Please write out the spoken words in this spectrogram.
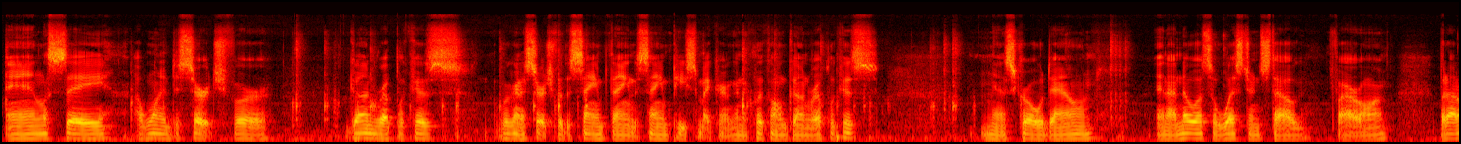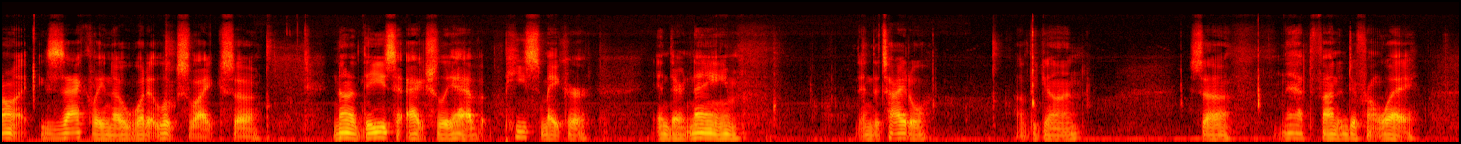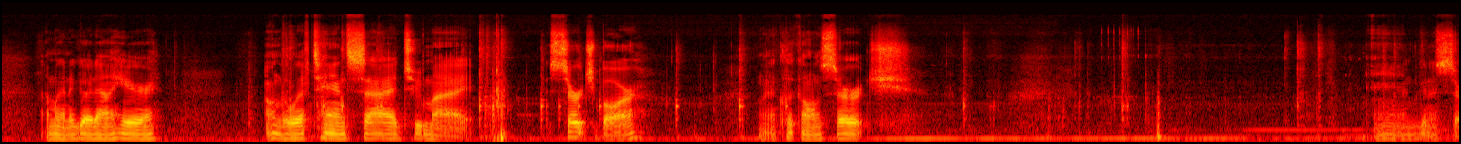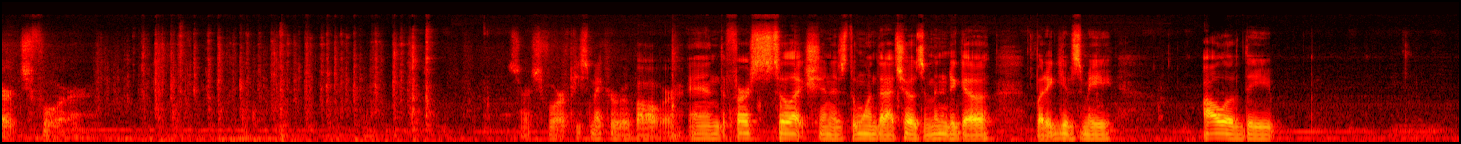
and let's say I wanted to search for gun replicas, we're going to search for the same thing, the same peacemaker. I'm going to click on gun replicas, and then scroll down, and I know it's a western style firearm, but I don't exactly know what it looks like, so none of these actually have peacemaker in their name, in the title of the gun. So I have to find a different way. I'm going to go down here on the left hand side to my search bar. I'm going to click on search. And I'm going to search for search for a Peacemaker revolver. And the first selection is the one that I chose a minute ago but it gives me all of the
